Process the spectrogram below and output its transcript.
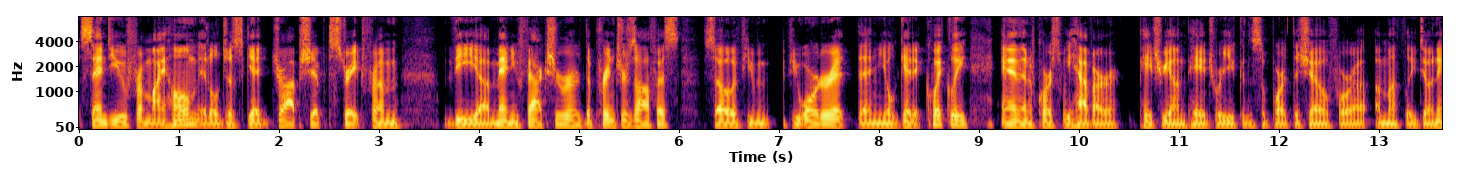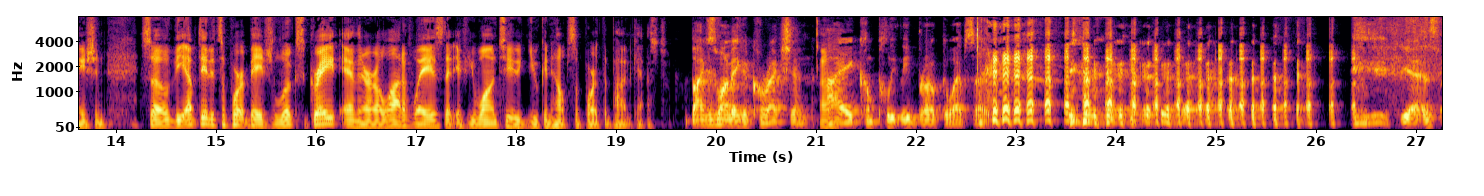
send you from my home. It'll just get drop shipped straight from the uh, manufacturer, the printer's office. So if you if you order it, then you'll get it quickly. And then of course we have our Patreon page where you can support the show for a, a, monthly donation. So the updated support page looks great, and there are a lot of ways that if you want to, you can help support the podcast. But I just want to make a correction. Oh. I completely broke the website. yes,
